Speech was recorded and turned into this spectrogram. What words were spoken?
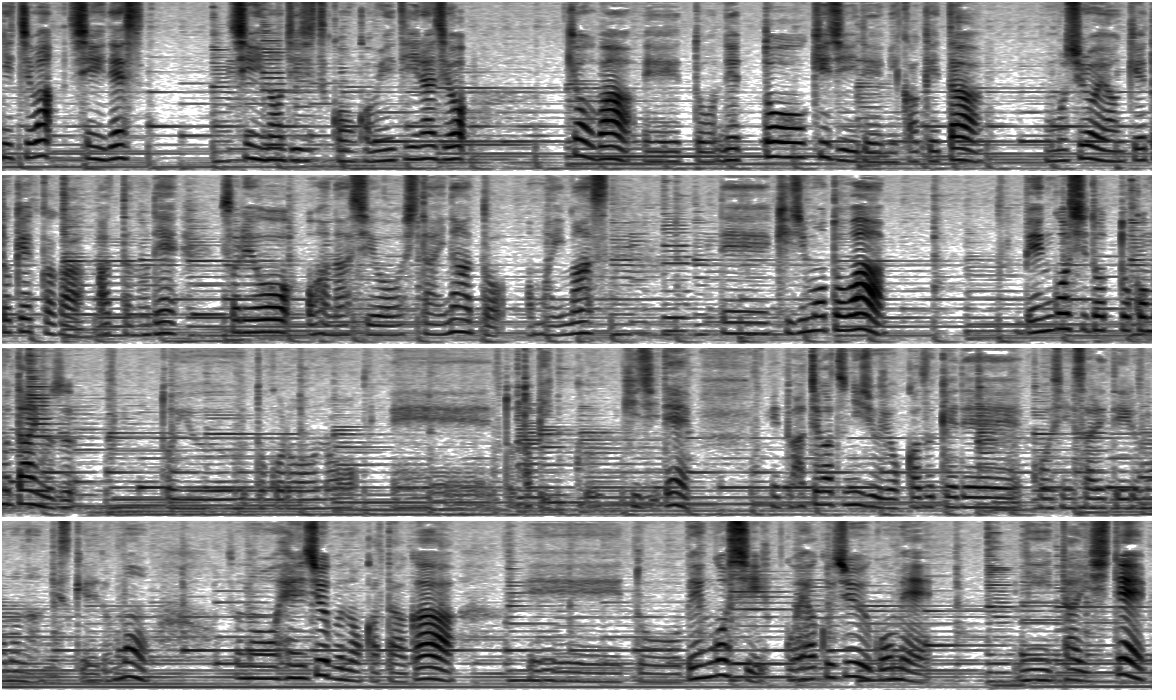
にちは C です。C の事実婚コミュニティラジオ。今日は、えーと、ネット記事で見かけた面白いアンケート結果があったのでそれをお話をしたいなと思います。で記事元は弁護士 .com タイムズというところの、えーと、トピック記事で、えーと8月24日付で更新されているものなんですけれどもその編集部の方が、えーと、弁護士515名に対して、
